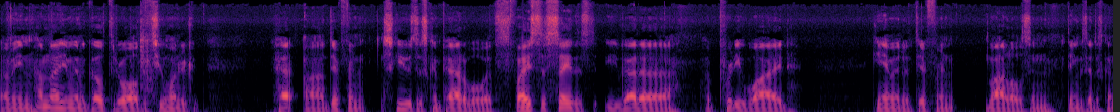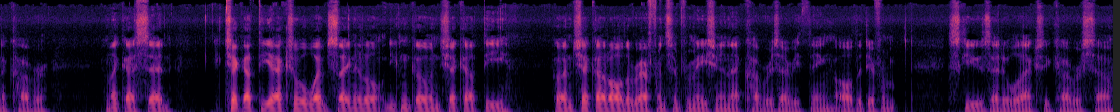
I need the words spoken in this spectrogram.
I mean, I'm not even going to go through all the 200 uh, different SKUs it's compatible with. Suffice to say that you've got a a pretty wide gamut of different models and things that it's going to cover. And like I said, check out the actual website and it'll you can go and check out the go and check out all the reference information and that covers everything, all the different SKUs that it will actually cover. So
